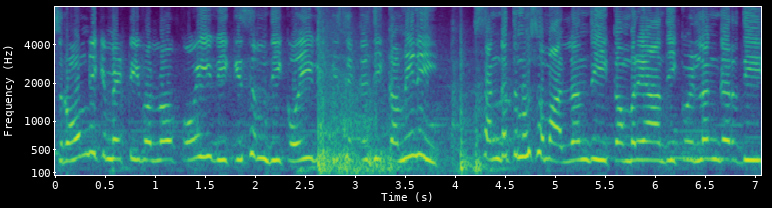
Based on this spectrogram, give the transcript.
ਸ਼੍ਰੋਮਣੀ ਕਮੇਟੀ ਵੱਲੋਂ ਕੋਈ ਵੀ ਕਿਸਮ ਦੀ, ਕੋਈ ਵੀ ਕਿਸੇ ਚੀਜ਼ ਦੀ ਕਮੀ ਨਹੀਂ, ਸੰਗਤ ਨੂੰ ਸੰਭਾਲਣ ਦੀ, ਕਮਰਿਆਂ ਦੀ, ਕੋਈ ਲੰਗਰ ਦੀ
